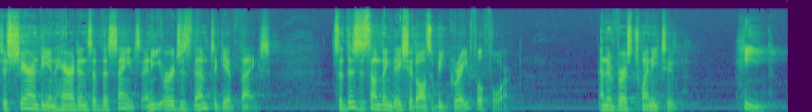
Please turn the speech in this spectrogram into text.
to share in the inheritance of the saints, and he urges them to give thanks. So this is something they should also be grateful for. And in verse 22, he,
